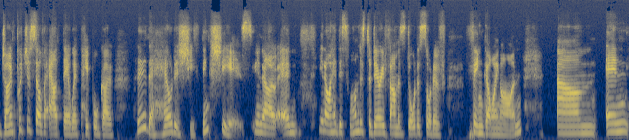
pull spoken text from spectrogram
Don't put yourself out there where people go, who the hell does she think she is? You know, and, you know, I had this, well, I'm just a dairy farmer's daughter sort of thing going on. Um, and,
